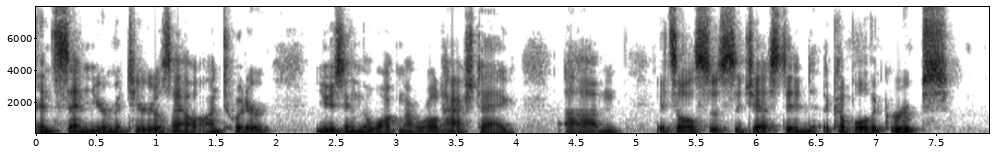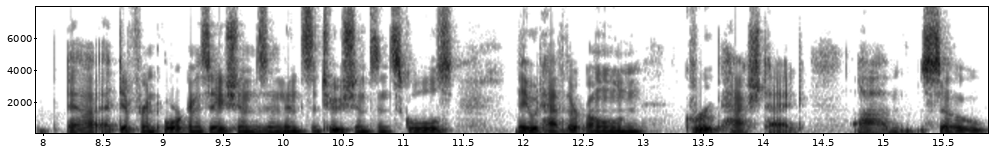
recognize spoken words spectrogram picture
and send your materials out on Twitter using the Walk My World hashtag. Um, it's also suggested a couple of the groups uh, at different organizations and institutions and schools, they would have their own group hashtag. Um, so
